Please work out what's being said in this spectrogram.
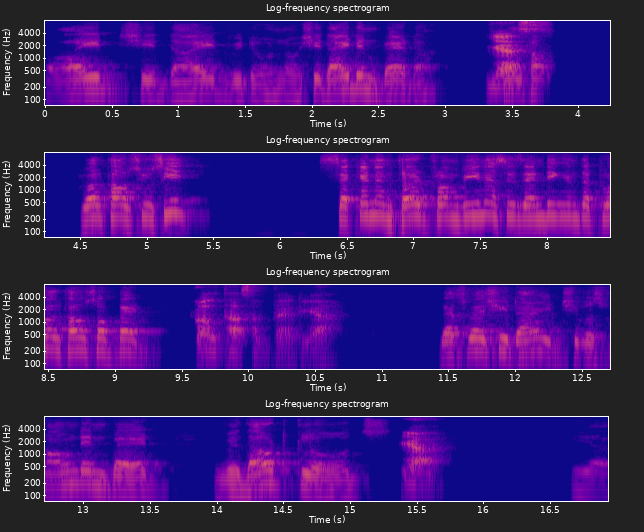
She died. She died. We don't know. She died in bed. Huh? Yes. 12th house. You see, second and third from Venus is ending in the 12th house of bed. 12th house of bed. Yeah. That's where she died. She was found in bed without clothes. Yeah. Yeah.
